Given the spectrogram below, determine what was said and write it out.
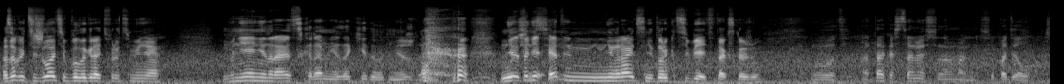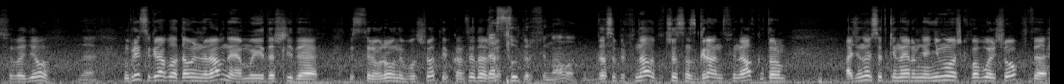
а сколько тяжело тебе было играть против меня? Мне не нравится, когда мне закидывают между. Мне это не, это не нравится не только тебе, я тебе так скажу. Вот. А так остальное все нормально, все по делу. Все по делу? Да. Ну, в принципе, игра была довольно равная, мы дошли до... То есть ровный был счет, и в конце даже... До суперфинала. до суперфинала получился у нас гранд-финал, в котором 1-0 все-таки, наверное, у меня немножко побольше опыта.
